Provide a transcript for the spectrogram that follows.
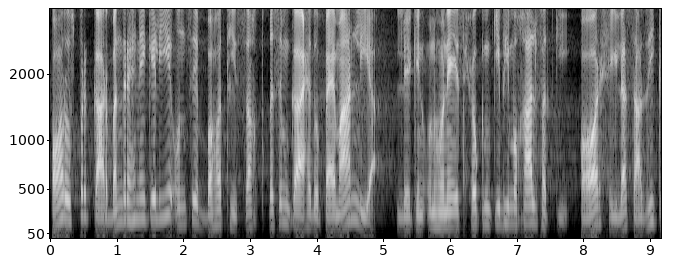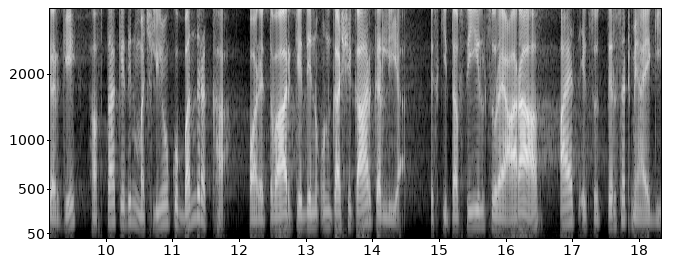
اور اس پر کاربند رہنے کے لیے ان سے بہت ہی سخت قسم کا عہد و پیمان لیا۔ لیکن انہوں نے اس حکم کی بھی مخالفت کی اور حیلہ سازی کر کے ہفتہ کے دن مچھلیوں کو بند رکھا اور اتوار کے دن ان کا شکار کر لیا۔ اس کی تفصیل سورہ آراف آیت 163 میں آئے گی۔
